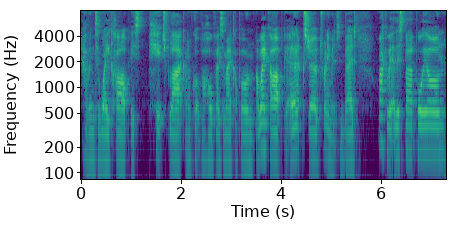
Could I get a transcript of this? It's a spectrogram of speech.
having to wake up. It's pitch black and I've got my whole face of makeup on. I wake up, get an extra 20 minutes in bed, whack a bit of this bad boy on,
